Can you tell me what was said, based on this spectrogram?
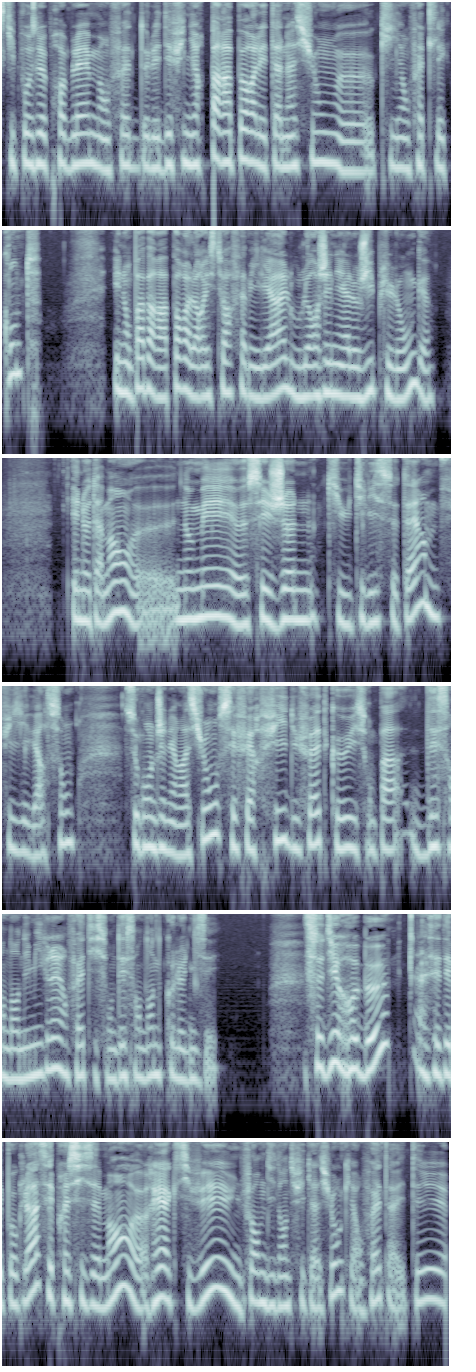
ce qui pose le problème en fait de les définir par rapport à l'État-nation qui en fait les compte et non pas par rapport à leur histoire familiale ou leur généalogie plus longue. Et notamment, euh, nommer euh, ces jeunes qui utilisent ce terme, filles et garçons, seconde génération, c'est faire fi du fait qu'ils ne sont pas descendants d'immigrés, en fait, ils sont descendants de colonisés. Se dire rebeu, à cette époque-là, c'est précisément euh, réactiver une forme d'identification qui, en fait, a été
